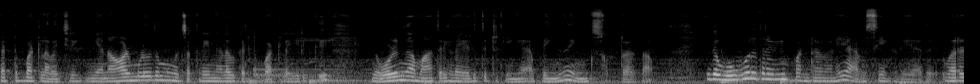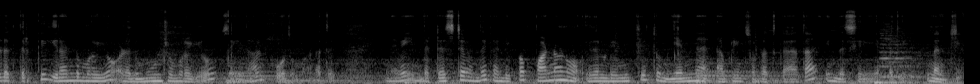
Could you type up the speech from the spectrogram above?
கட்டுப்பாட்டில் வச்சுருக்கீங்க. நாள் முழுவதும் உங்கள் சர்க்கரையின் அளவு கட்டுப்பாட்டில் இருக்குது நீங்கள் ஒழுங்காக மாத்திரைகளை எடுத்துகிட்ருக்கீங்க அப்படிங்கிறது எங்களுக்கு சொல்கிறது தான் இதை ஒவ்வொரு தடவையும் பண்ணுற வேலையை அவசியம் கிடையாது. வருடத்திற்கு இரண்டு முறையோ அல்லது மூன்று முறையோ செய்தால் போதுமானது. எனவே இந்த டெஸ்ட்டை வந்து கண்டிப்பாக பண்ணணும். இதனுடைய முக்கியத்துவம் என்ன அப்படின்னு சொல்கிறதுக்காக தான் இந்த சிறிய பதிவு. நன்றி.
